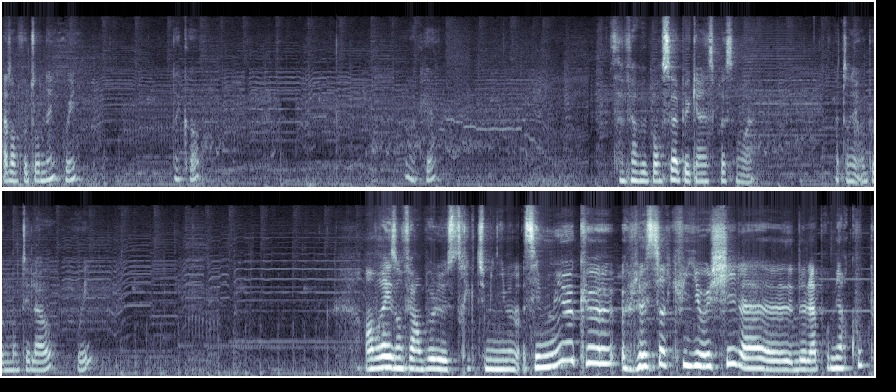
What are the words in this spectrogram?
Attends, faut tourner, oui. D'accord. Ok. Ça me fait un peu penser à Pékin Express en vrai. Attendez, on peut monter là-haut? Oui. En vrai, ils ont fait un peu le strict minimum. C'est mieux que le circuit Yoshi là, euh, de la première coupe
